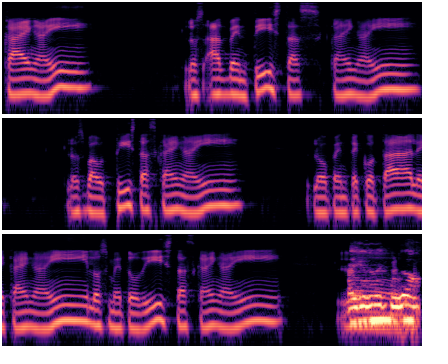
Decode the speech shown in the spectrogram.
caen ahí, los adventistas caen ahí, los bautistas caen ahí, los pentecostales caen ahí, los metodistas caen ahí. Hay que tener cuidado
